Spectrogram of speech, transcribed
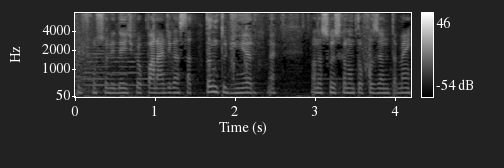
Shift Consolidate para eu parar de gastar tanto dinheiro, né? É uma das coisas que eu não estou fazendo também.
